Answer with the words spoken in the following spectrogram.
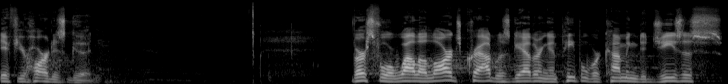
if your heart is good. Verse 4 While a large crowd was gathering and people were coming to Jesus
